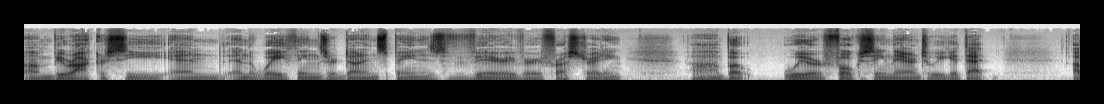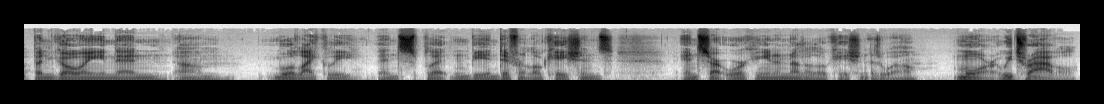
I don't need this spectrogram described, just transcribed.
Um, bureaucracy and, and the way things are done in Spain is very, very frustrating. Uh, but we are focusing there until we get that up and going, and then um, we'll likely then split and be in different locations and start working in another location as well. More. We travel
